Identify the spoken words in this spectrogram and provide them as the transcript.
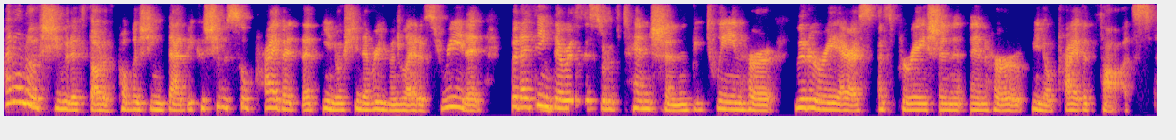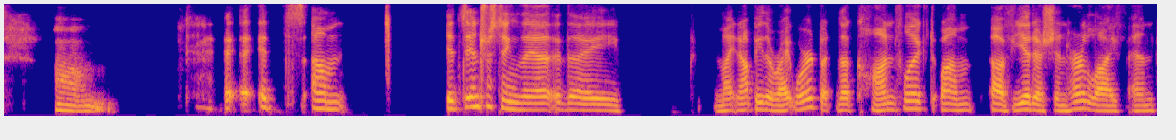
I don't know if she would have thought of publishing that because she was so private that, you know, she never even let us read it. But I think there was this sort of tension between her literary aspiration and her, you know, private thoughts. Um, it's um, it's interesting the the might not be the right word, but the conflict um, of Yiddish in her life and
